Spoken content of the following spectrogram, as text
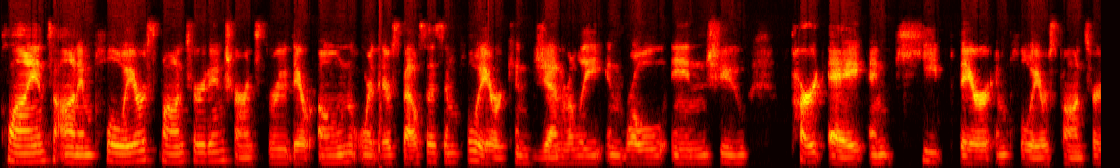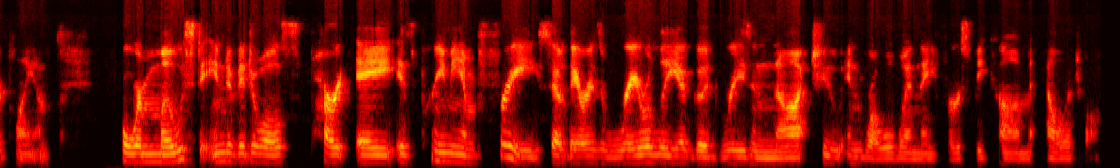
clients on employer sponsored insurance through their own or their spouse's employer can generally enroll into Part A and keep their employer sponsored plan. For most individuals, Part A is premium free, so there is rarely a good reason not to enroll when they first become eligible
